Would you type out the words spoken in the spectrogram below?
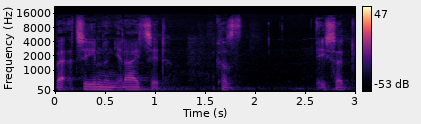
better team than United? Because he said,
